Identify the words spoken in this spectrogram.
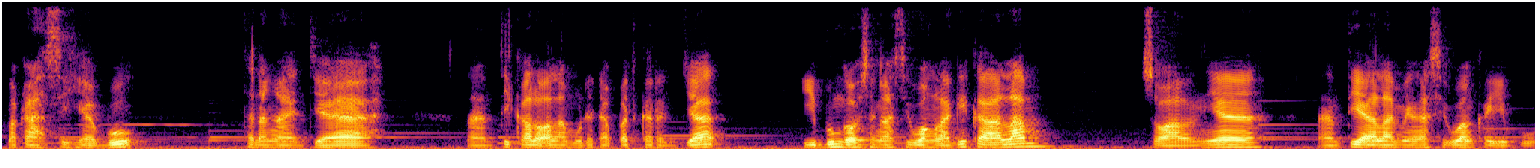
Makasih ya, Bu. Tenang aja. Nanti kalau Alam udah dapat kerja, Ibu nggak usah ngasih uang lagi ke Alam. Soalnya nanti Alam yang ngasih uang ke Ibu.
